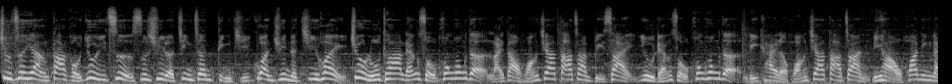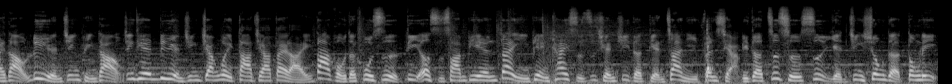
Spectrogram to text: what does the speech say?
就这样，大狗又一次失去了竞争顶级冠军的机会。就如他两手空空的来到皇家大战比赛，又两手空空的离开了皇家大战。你好，欢迎来到绿眼睛频道。今天绿眼睛将为大家带来大狗的故事第二十三篇。在影片开始之前，记得点赞与分享，你的支持是眼镜兄的动力。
